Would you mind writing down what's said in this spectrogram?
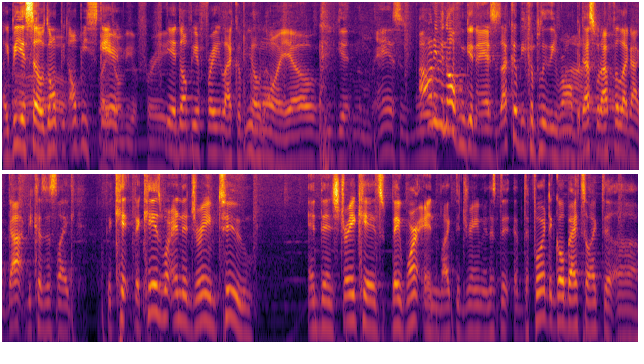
like be yourself. Don't be don't be Like, scared. don't be afraid. Yeah, don't be afraid. Like you know, Come on, yo, you getting them answers. Boy. I don't even know if I'm getting answers. I could be completely wrong, but that's what I feel like I got because it's like the kid, the kids were in the dream too, and then Stray Kids they weren't in like the dream, and it's the, the, for it to go back to like the uh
